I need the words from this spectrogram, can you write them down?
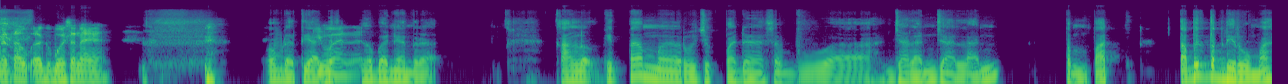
nggak tahu lagi bosen aja. oh berarti ada Gimana? jawabannya Andra kalau kita merujuk pada sebuah jalan-jalan tempat tapi tetap di rumah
